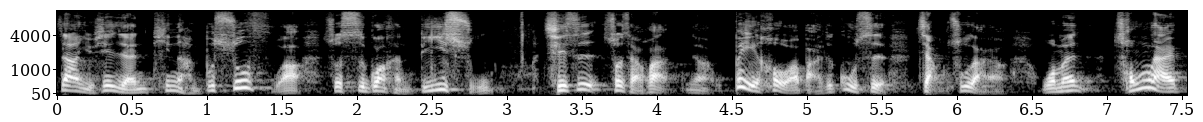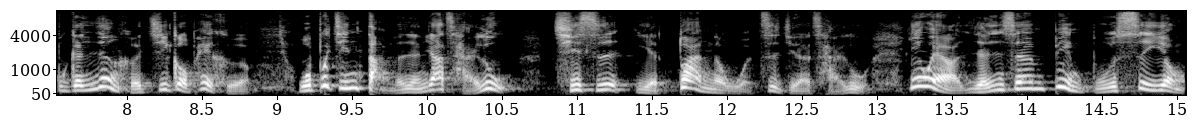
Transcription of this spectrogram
让有些人听得很不舒服啊，说世光很低俗。其实说实话，那背后啊把这故事讲出来啊，我们从来不跟任何机构配合，我不仅挡了人家财路，其实也断了我自己的财路，因为啊人生并不是用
